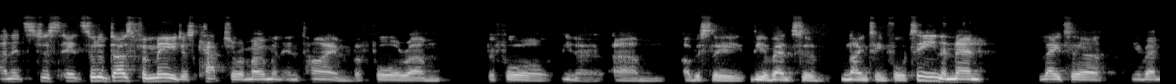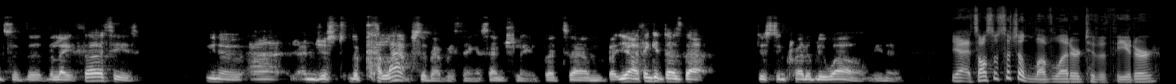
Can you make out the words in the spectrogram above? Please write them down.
And it's just it sort of does for me just capture a moment in time before um before you know um obviously the events of 1914 and then later the events of the, the late 30s you know uh, and just the collapse of everything essentially but um but yeah i think it does that just incredibly well, you know. Yeah, it's also such a love letter to the theater.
